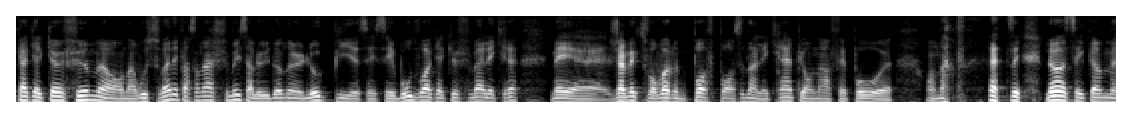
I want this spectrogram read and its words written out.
quand quelqu'un fume, on en voit souvent des personnages fumés, ça lui donne un look, puis c'est beau de voir quelqu'un fumer à l'écran, mais euh, jamais que tu vas voir une puff passer dans l'écran, puis on n'en fait pas. Euh, on en là, c'est comme.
